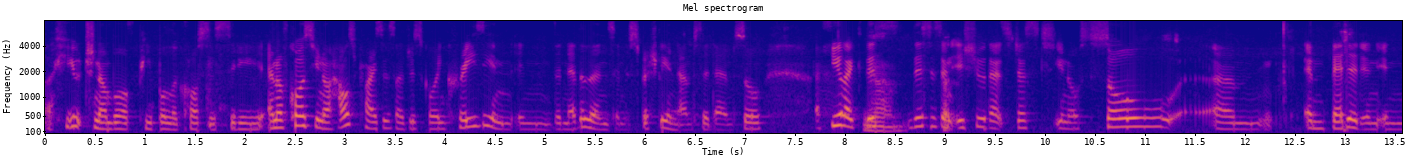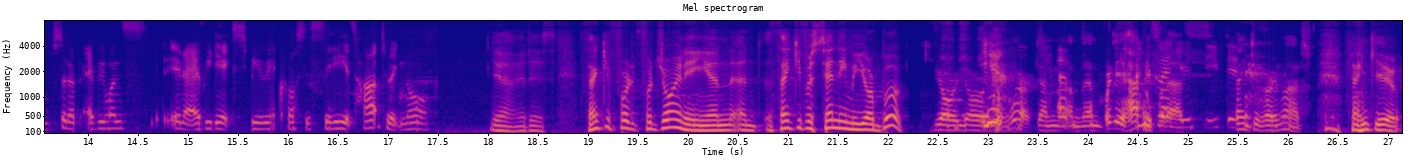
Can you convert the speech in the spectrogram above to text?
a huge number of people across the city. And of course, you know, house prices are just going crazy in, in the Netherlands and especially in Amsterdam. So I feel like this yeah. this is an issue that's just, you know, so um, embedded in, in sort of everyone's you know everyday experience across the city. It's hard to ignore. Yeah, it is. Thank you for for joining and and thank you for sending me your book. Your your, Yeah. your work. I'm, I'm I'm really happy I'm for glad that. you received it. Thank you very much. Thank you.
